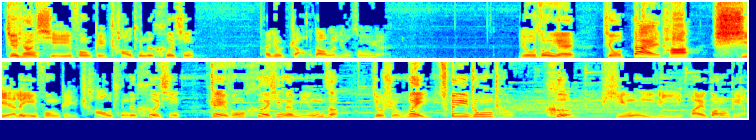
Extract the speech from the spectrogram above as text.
就想写一封给朝廷的贺信，他就找到了柳宗元。柳宗元就代他写了一封给朝廷的贺信，这封贺信的名字就是《为崔忠诚贺平李怀光表》。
